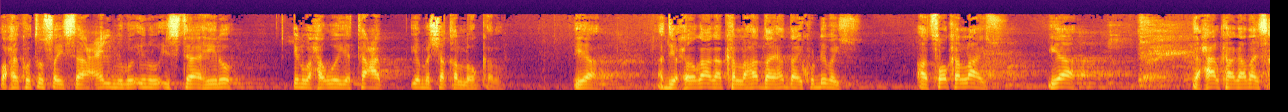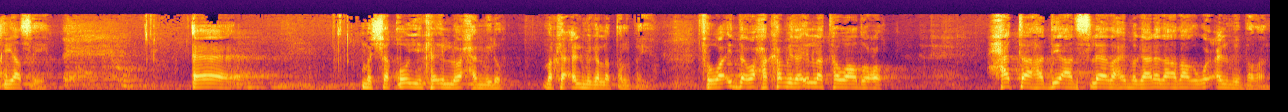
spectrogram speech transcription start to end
Waxay kutusaysaa cilmigu inuu istaahilo ya haddii xoogaaga kalahada hadda ay ku dhibayso aad soo kallahayso ya dee xaalkaaga adaa isqiyaasaya. Mashaqooyinka in xamilo marka cilmiga la dalbayo. Fawaaidda waxaa ka mida in la tawaaduco. Aad isleedahay magaalada adaad ugu cilmi badan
